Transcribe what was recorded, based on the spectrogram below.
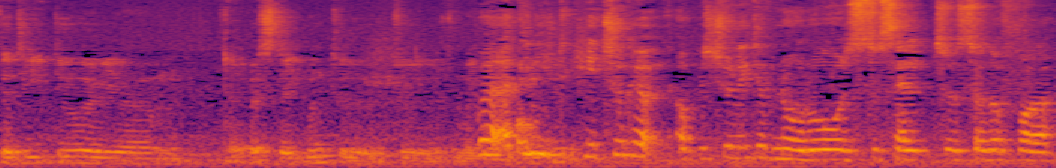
did he do a um, a statement to to, make Well, I think he, he took an opportunity of Nowruz to sell to sort of. Uh,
